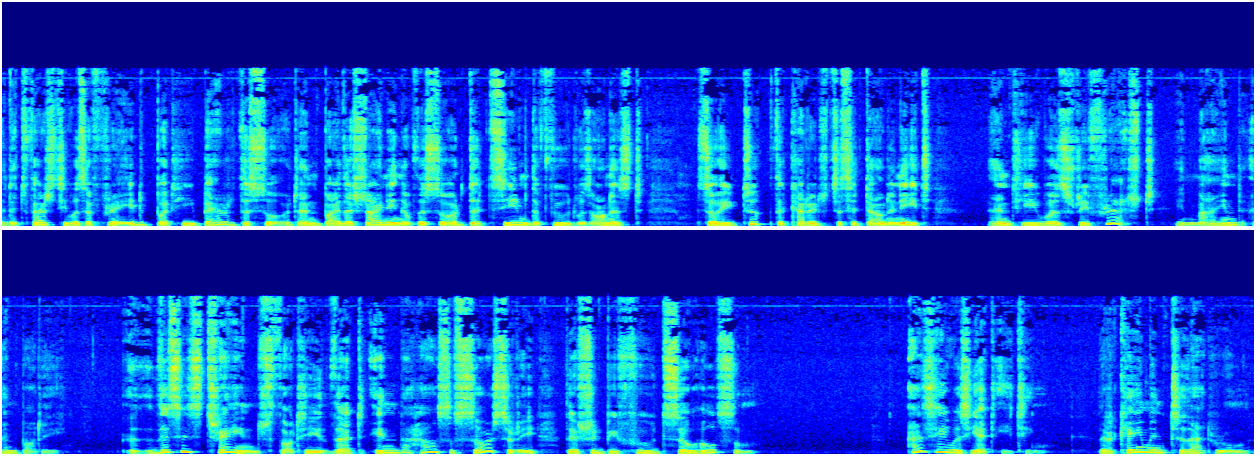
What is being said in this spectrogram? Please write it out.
and at first he was afraid, but he bared the sword, and by the shining of the sword that seemed the food was honest. So he took the courage to sit down and eat, and he was refreshed in mind and body. This is strange, thought he, that in the house of sorcery there should be food so wholesome. As he was yet eating, there came into that room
